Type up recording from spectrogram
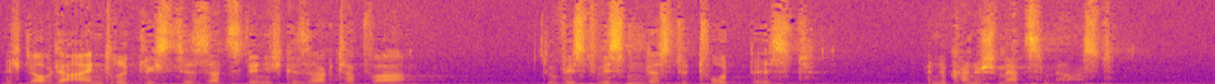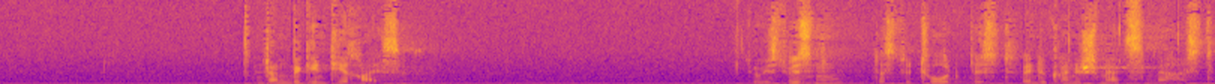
Und ich glaube, der eindrücklichste Satz, den ich gesagt habe, war, du wirst wissen, dass du tot bist, wenn du keine Schmerzen mehr hast. Und dann beginnt die Reise. Du wirst wissen, dass du tot bist, wenn du keine Schmerzen mehr hast.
